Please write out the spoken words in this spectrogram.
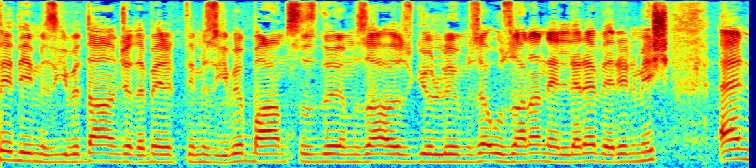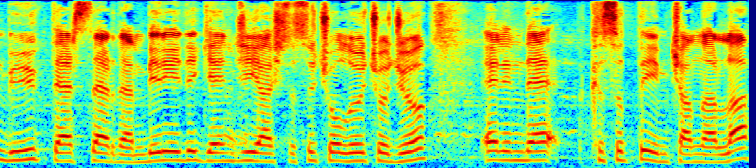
dediğimiz gibi daha önce de belirttiğimiz gibi bağımsızlığımıza, özgürlüğümüze uzanan ellere verilmiş en büyük derslerden biriydi. Genci, yaşlısı, çoluğu, çocuğu elinde kısıtlı imkanlarla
